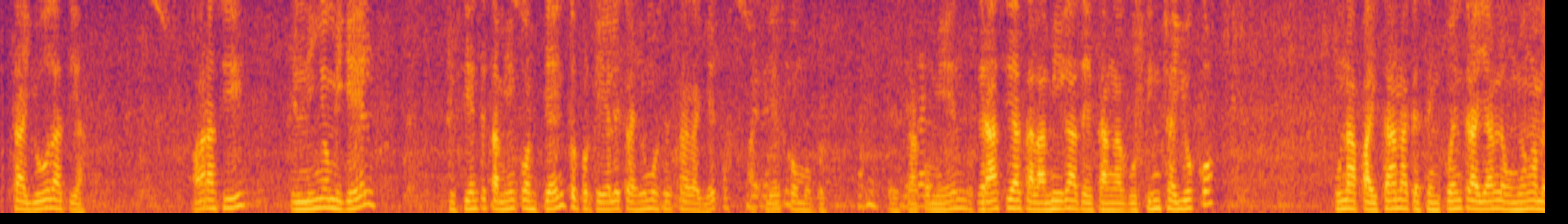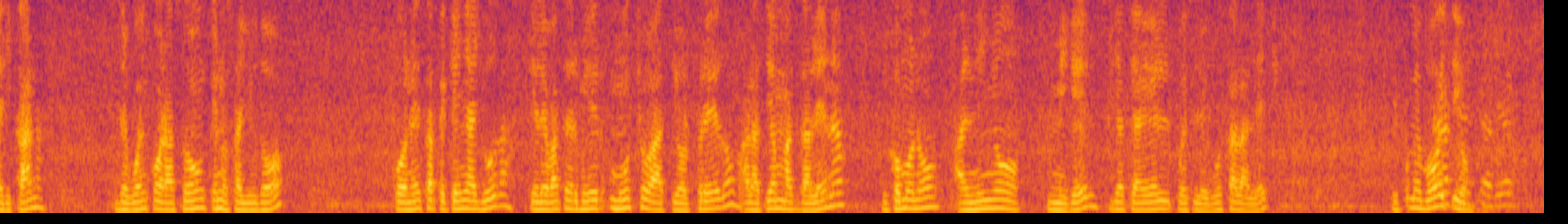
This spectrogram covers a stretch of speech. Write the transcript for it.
esta ayuda, tía. Ahora sí, el niño Miguel se siente también contento porque ya le trajimos esta galleta. Así es como pues está comiendo. Gracias a la amiga de San Agustín Chayuco, una paisana que se encuentra allá en la Unión Americana, de buen corazón, que nos ayudó con esta pequeña ayuda que le va a servir mucho a tío Alfredo, a la tía Magdalena y como no, al niño Miguel, ya que a él pues le gusta la leche. Y me voy, tío. Gracias. Que-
